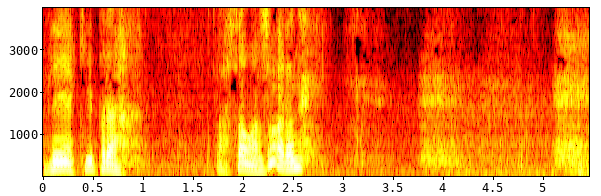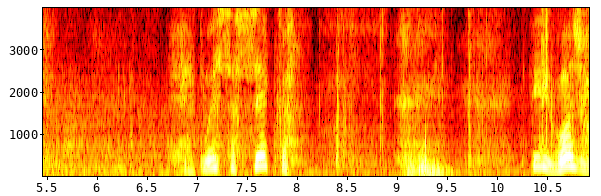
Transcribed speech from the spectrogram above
vem aqui pra passar umas horas, né? É, com essa seca, perigoso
